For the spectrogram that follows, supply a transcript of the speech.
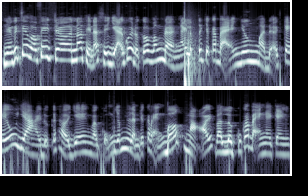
Những cái chiếc ở phía trên nó thì nó sẽ giải quyết được cái vấn đề ngay lập tức cho các bạn. Nhưng mà để kéo dài được cái thời gian và cũng giống như làm cho các bạn bớt mỏi và lực của các bạn ngày càng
